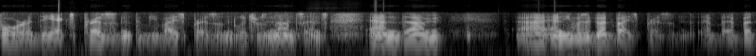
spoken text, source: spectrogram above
Ford, the ex-president, to be vice president, which was nonsense, and. um uh, and he was a good vice president, uh, but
